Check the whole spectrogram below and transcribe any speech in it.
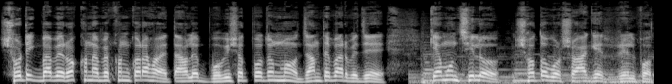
সঠিকভাবে রক্ষণাবেক্ষণ করা হয়, তাহলে ভবিষ্যৎ প্রজন্ম জানতে পারবে যে কেমন ছিল শতবর্ষ আগের রেলপথ।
